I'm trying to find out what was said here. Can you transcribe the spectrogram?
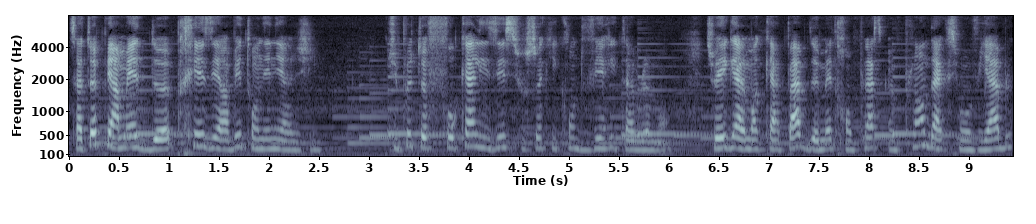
ça te permet de préserver ton énergie. Tu peux te focaliser sur ce qui compte véritablement. Tu es également capable de mettre en place un plan d'action viable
